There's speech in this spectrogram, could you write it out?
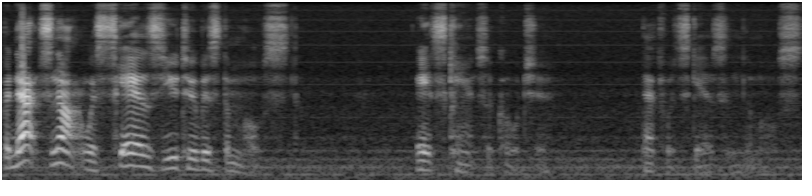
but that's not what scares YouTubers the most. It's cancer culture. That's what scares them the most.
